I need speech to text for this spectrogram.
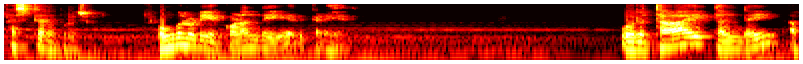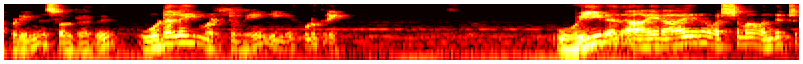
ஃபஸ்ட் அதை புரிஞ்சுக்கணும். உங்களுடைய குழந்தையே அது கிடையாது. ஒரு தாய் தந்தை அப்படின்னு சொல்றது உடலை மட்டுமே நீங்க கொடுக்குறீங்க. உயிர் அது ஆயிரம் ஆயிரம் வருஷமா வந்துட்டு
